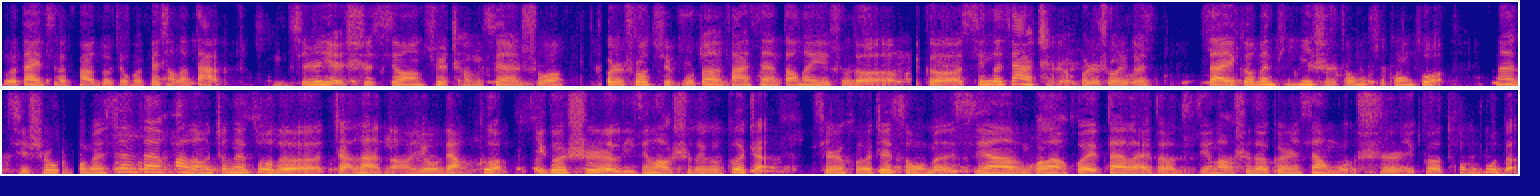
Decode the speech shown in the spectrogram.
和代际的跨度就会非常的大。我们其实也是希望去呈现说，或者说去不断发现当代艺术的一个新的价值，或者说一个。在一个问题意识中去工作。那其实我们现在画廊正在做的展览呢有两个，一个是李金老师的一个个展，其实和这次我们西岸博览会带来的李金老师的个人项目是一个同步的，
